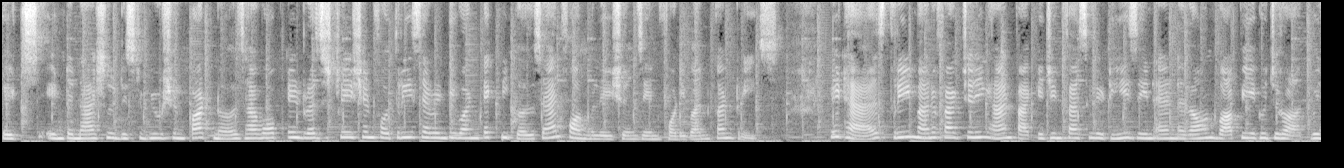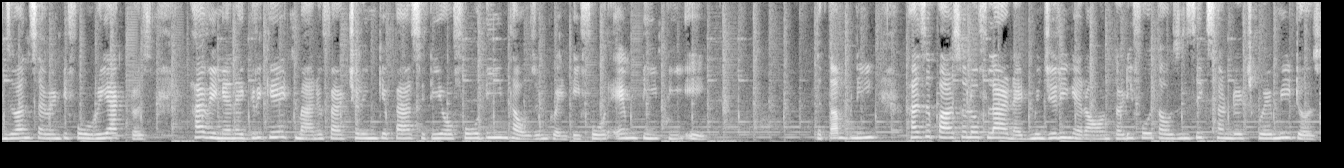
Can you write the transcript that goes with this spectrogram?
Its international distribution partners have obtained registration for 371 technicals and formulations in 41 countries. It has three manufacturing and packaging facilities in and around Vapi, Gujarat, with 174 reactors having an aggregate manufacturing capacity of 14,024 MTPA. The company has a parcel of land measuring around 34,600 square meters,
